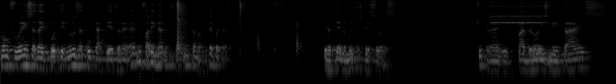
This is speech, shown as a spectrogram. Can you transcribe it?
confluência da hipotenusa com o cateto, né? Eu não falei nada, tá bom, não tem importância. Eu atendo muitas pessoas que trazem padrões mentais.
